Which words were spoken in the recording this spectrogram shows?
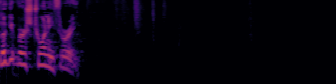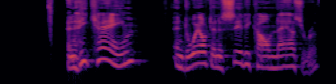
Look at verse 23. And he came and dwelt in a city called Nazareth,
